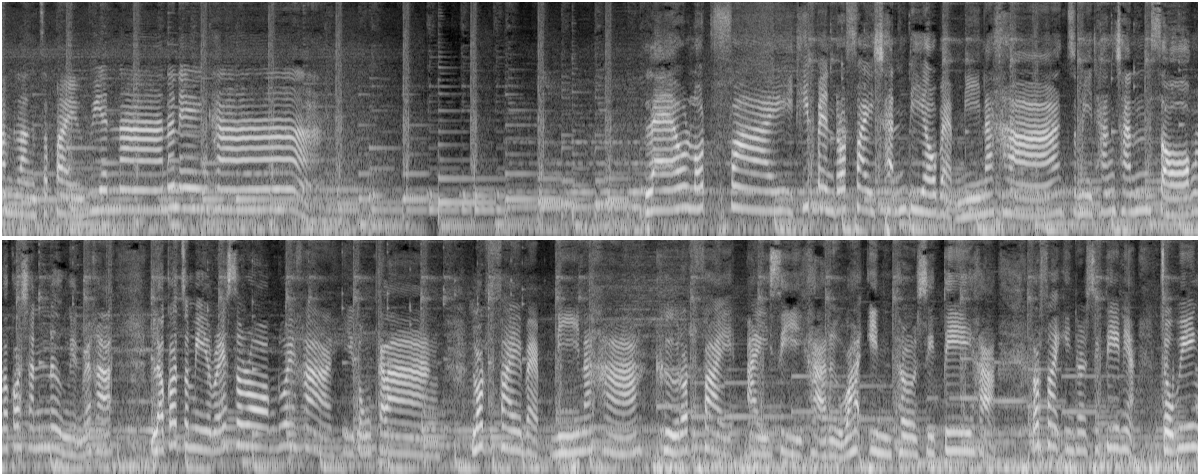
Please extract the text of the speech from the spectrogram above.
กำลังจะไปเวียนนานั่นเองค่ะ แล้วรถไฟที่เป็นรถไฟชั้นเดียวแบบนี้นะคะ จะมีทั้งชั้น 2 แล้วก็ชั้น 1 เห็นไหมคะ แล้วก็จะมีรีสอร์ทด้วยค่ะ อยู่ตรงกลาง รถไฟแบบนี้นะคะ คือรถไฟ IC ค่ะ หรือว่า Intercity ค่ะ รถไฟ Intercity เนี่ย จะวิ่ง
